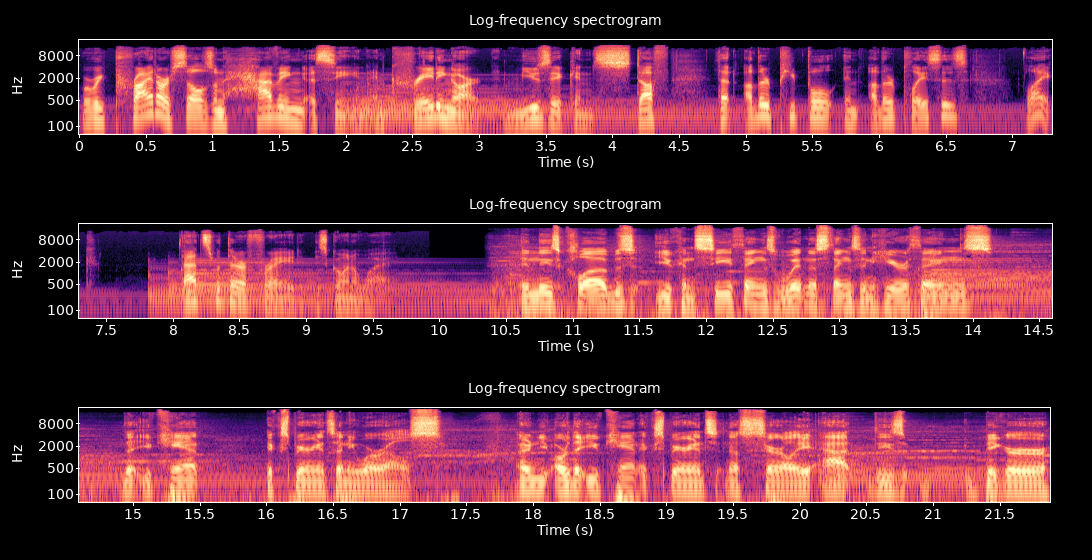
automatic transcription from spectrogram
where we pride ourselves on having a scene and creating art and music and stuff that other people in other places like. That's what they're afraid is going away. In these clubs, you can see things, witness things, and hear things that you can't experience anywhere else, and or that you can't experience necessarily at these bigger,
